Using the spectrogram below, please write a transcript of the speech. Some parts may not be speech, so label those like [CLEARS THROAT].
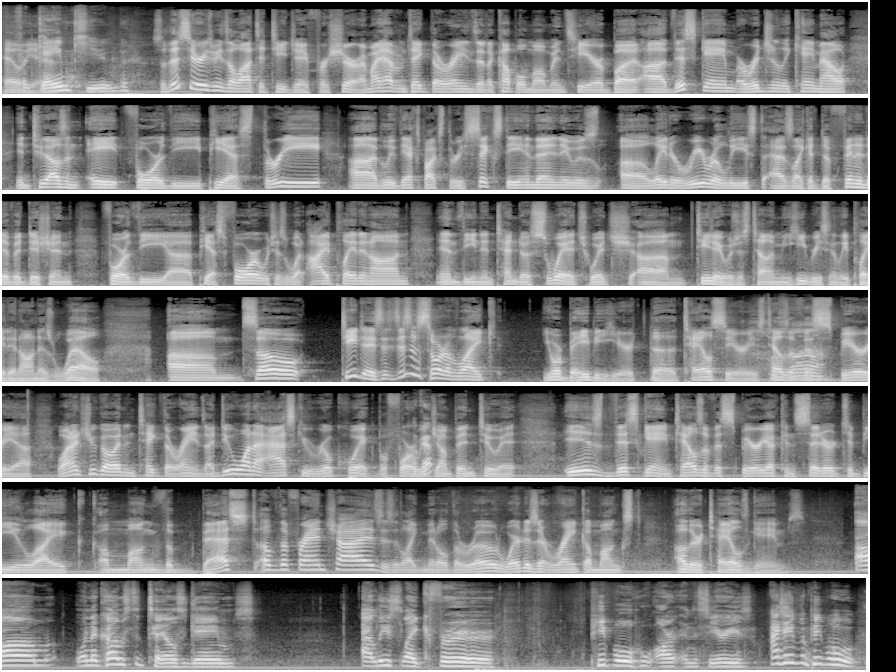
Hell for yeah. GameCube. So this series means a lot to TJ for sure. I might have him take the reins in a couple moments here, but uh, this game originally came out in 2008 for the PS3, uh, I believe the Xbox 360, and then it was uh, later re-released as like a definitive edition for the uh, PS4, which is what I played it on, and the Nintendo Switch, which um, TJ was just telling me he recently played it on as well. Um, so TJ, says this is sort of like your baby here, the Tales series, Tales of. [LAUGHS] Vesperia, why don't you go ahead and take the reins? I do want to ask you real quick before we jump into it. Is this game, Tales of Vesperia, considered to be like among the best of the franchise? Is it like middle of the road? Where does it rank amongst other Tales games? Um, when it comes to Tales games, at least like for people who aren't in the series, I say even people who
